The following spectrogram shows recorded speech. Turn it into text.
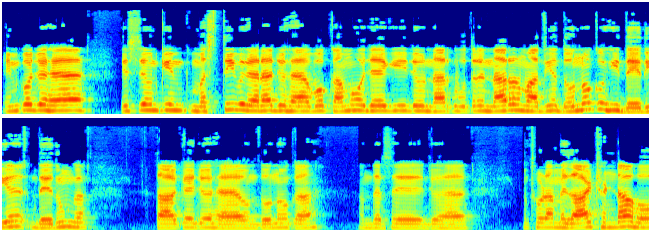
इनको जो है, इससे उनकी मस्ती वगैरह जो है, वो कम हो जाएगी, जो नर कबूतर नर और मादियाँ दोनों को ही दे दिया, दे दूँगा, ताकि जो है, उन दोनों का अंदर से जो है, थोड़ा मिजाज ठंडा हो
